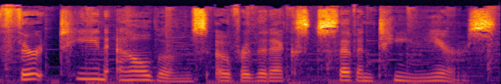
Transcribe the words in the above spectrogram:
13 albums over the next 17 years.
